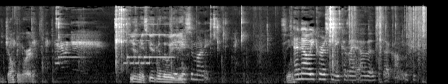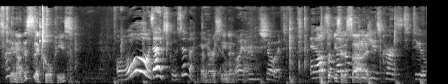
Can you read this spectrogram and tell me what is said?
You jumping already? Excuse me, excuse me, Luigi. Give me Luigi. some money. See? And now he cursed me because I have it stuck on me. Hey, now this is a cool piece. Oh, is that exclusive? I I've never so. seen it. Oh yeah, I'm gonna show it. And I'll also, put these to the Lego side. Luigi is cursed too.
